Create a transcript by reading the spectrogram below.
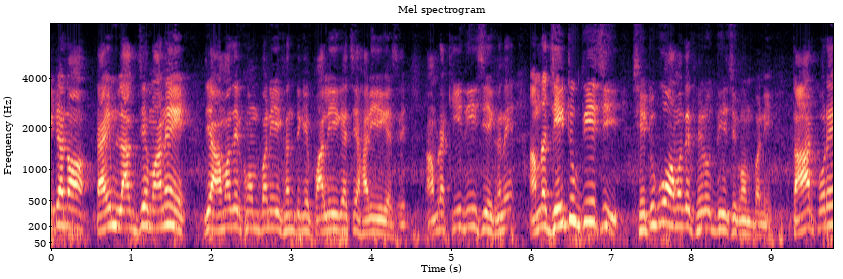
এটা ন টাইম লাগছে মানে যে আমাদের কোম্পানি এখান থেকে পালিয়ে গেছে, হারিয়ে গেছে। আমরা কি দিয়েছি এখানে? আমরা যেইটুক দিয়েছি, সেটুকুও আমাদের ফেরত দিয়েছে কোম্পানি তারপরে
